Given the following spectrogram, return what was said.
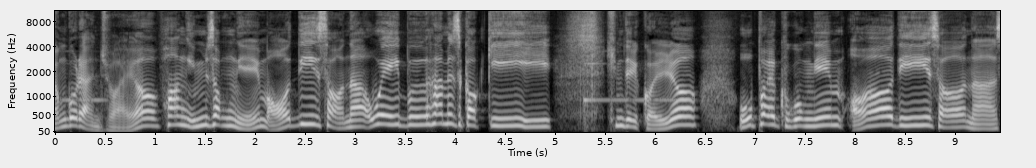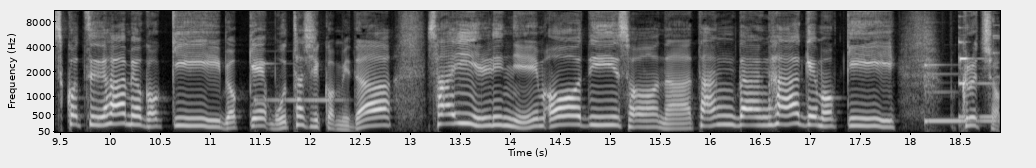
연골이 안 좋아요. 황임성님, 어디서나 웨이브 하면서 걷기. 힘들걸요? 5890님, 어디서나 스쿼트 하며 걷기. 몇 개 못 하실 겁니다. 4212님, 어디서나 당당하게 먹기. 그렇죠.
